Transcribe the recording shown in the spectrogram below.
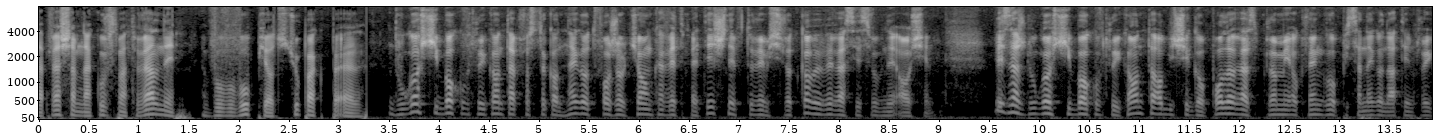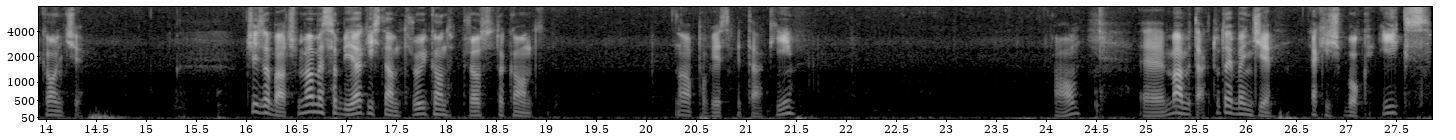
Zapraszam na kurs maturalny www.piotrciupak.pl Długości boków trójkąta prostokątnego tworzą ciąg arytmetyczny, w którym środkowy wyraz jest równy 8. Wyznacz długości boków trójkąta, oblicz jego pole oraz promień okręgu opisanego na tym trójkącie. Czyli zobaczmy, mamy sobie jakiś tam trójkąt prostokątny. No, powiedzmy taki. O, e, mamy tak, tutaj będzie jakiś bok x,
